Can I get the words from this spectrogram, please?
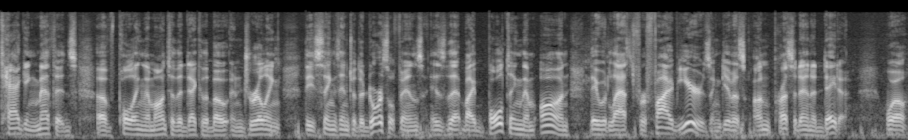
tagging methods of pulling them onto the deck of the boat and drilling these things into the dorsal fins is that by bolting them on, they would last for five years and give us unprecedented data. Well,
